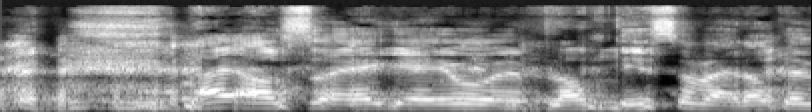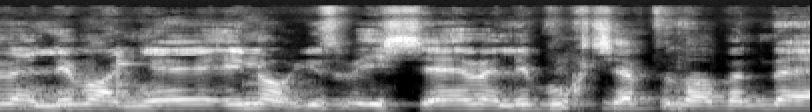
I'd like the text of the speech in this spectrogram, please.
Nei, altså, jeg er jo blant de som mener at det er veldig mange i Norge som ikke er veldig bortskjemte, men det,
